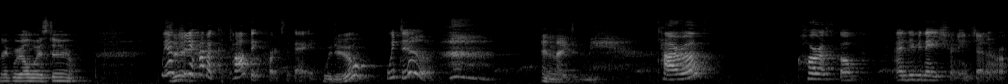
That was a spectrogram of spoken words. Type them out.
like we always do. We actually have a topic for today. We do? We do. Enlighten me. Tarot, horoscope, and divination in general.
